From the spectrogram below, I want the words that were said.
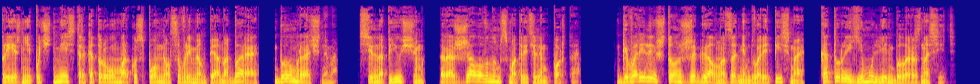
Прежний почтмейстер, которого Маркус вспомнил со времен пианобара, был мрачным, сильно пьющим, разжалованным смотрителем порта. Говорили, что он сжигал на заднем дворе письма, которые ему лень было разносить.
